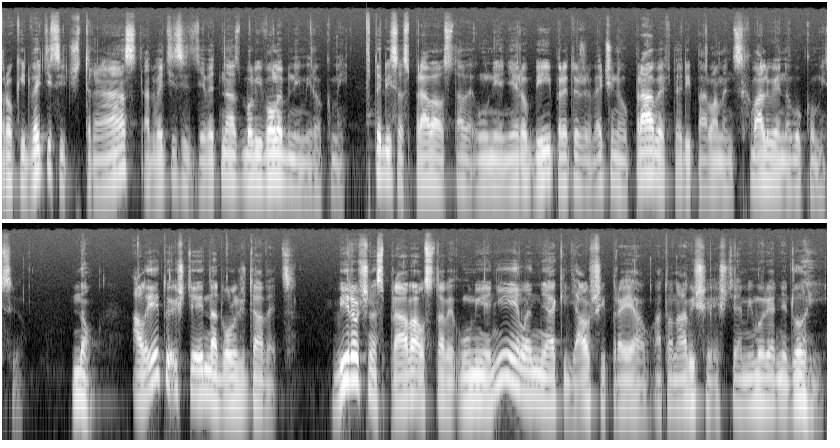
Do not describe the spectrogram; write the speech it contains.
Roky 2014 a 2019 boli volebnými rokmi. Vtedy sa správa o stave únie nerobí, pretože väčšinou práve vtedy parlament schvaľuje novú komisiu. No, ale je tu ešte jedna dôležitá vec. Výročná správa o stave únie nie je len nejaký ďalší prejav, a to navyše ešte aj mimoriadne dlhý.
